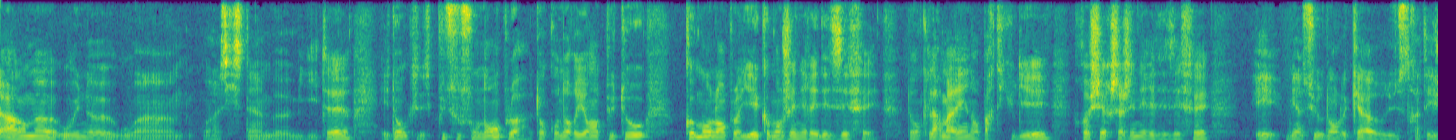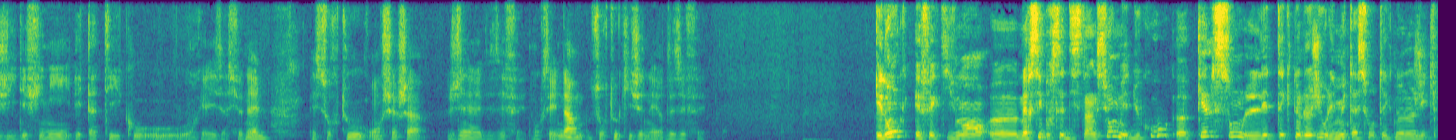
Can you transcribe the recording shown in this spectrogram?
arme ou, une, ou, un, un système euh, militaire, et donc c'est plus sous son emploi. Donc on oriente plutôt comment l'employer, comment générer des effets. Donc l'arme aérienne en particulier recherche à générer des effets, et bien sûr dans le cadre d'une stratégie définie, étatique ou organisationnelle, mais surtout on cherche à générer des effets. Donc c'est une arme surtout qui génère des effets. Et donc, effectivement, euh, merci pour cette distinction, mais du coup, euh, quelles sont les technologies ou les mutations technologiques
